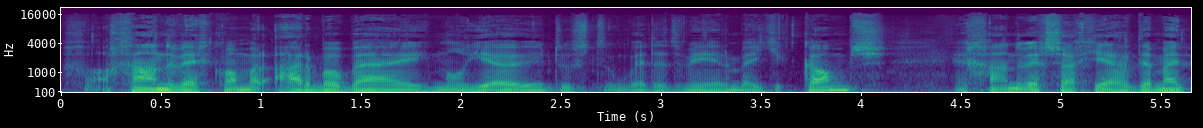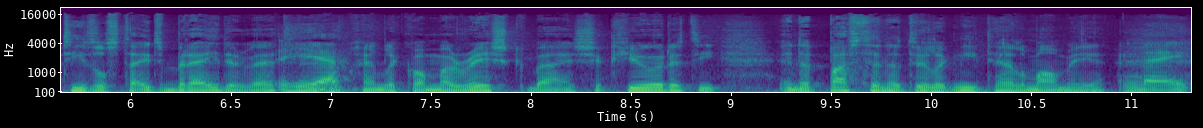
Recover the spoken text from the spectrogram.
Ga- Gaandeweg kwam er Arbo bij, milieu. Dus toen werd het weer een beetje KAMS. En gaandeweg zag je eigenlijk dat mijn titel steeds breder werd. En op een gegeven moment kwam er risk bij, security. En dat paste natuurlijk niet helemaal meer. Nee.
